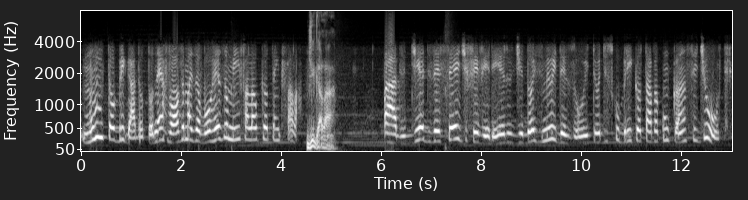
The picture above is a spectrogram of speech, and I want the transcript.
Muito obrigada. Eu estou nervosa, mas eu vou resumir e falar o que eu tenho que falar. Diga lá. Padre, dia 16 de fevereiro de 2018, eu descobri que eu estava com câncer de útero.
